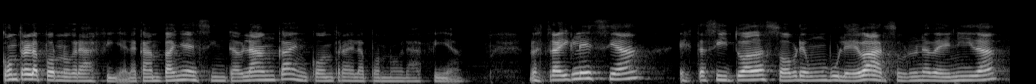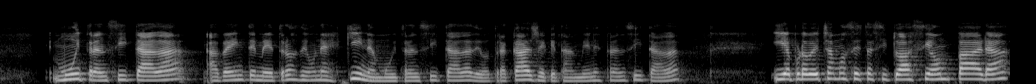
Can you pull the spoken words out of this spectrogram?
contra la pornografía, la campaña de cinta blanca en contra de la pornografía. Nuestra iglesia está situada sobre un bulevar, sobre una avenida muy transitada, a 20 metros de una esquina muy transitada, de otra calle que también es transitada, y aprovechamos esta situación para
